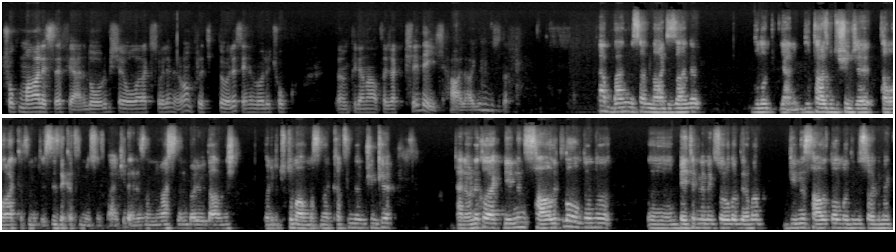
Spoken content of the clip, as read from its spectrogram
çok maalesef yani doğru bir şey olarak söylemiyorum ama pratikte öyle seni böyle çok ön plana atacak bir şey değil hala günümüzde. Ya ben mesela nacizane buna yani bu tarz bir düşünce tam olarak katılmıyorum. Siz de katılmıyorsunuz belki de en azından üniversitelerin böyle bir davranış, böyle bir tutum almasına katılmıyorum. Çünkü yani örnek olarak birinin sağlıklı olduğunu e, betimlemek zor olabilir ama birinin sağlıklı olmadığını söylemek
